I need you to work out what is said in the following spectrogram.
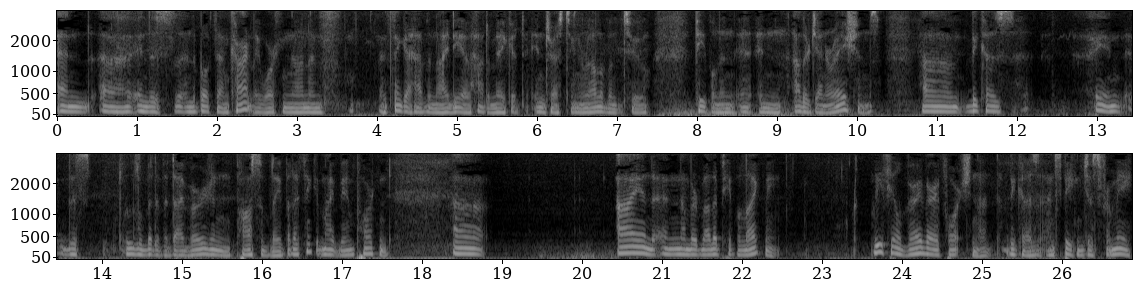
and uh, in this, in the book that I'm currently working on, I'm, I think I have an idea of how to make it interesting and relevant to people in in, in other generations, um, because in this little bit of a diversion, possibly, but I think it might be important. Uh, I and a number of other people like me, we feel very, very fortunate because, and speaking just for me,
